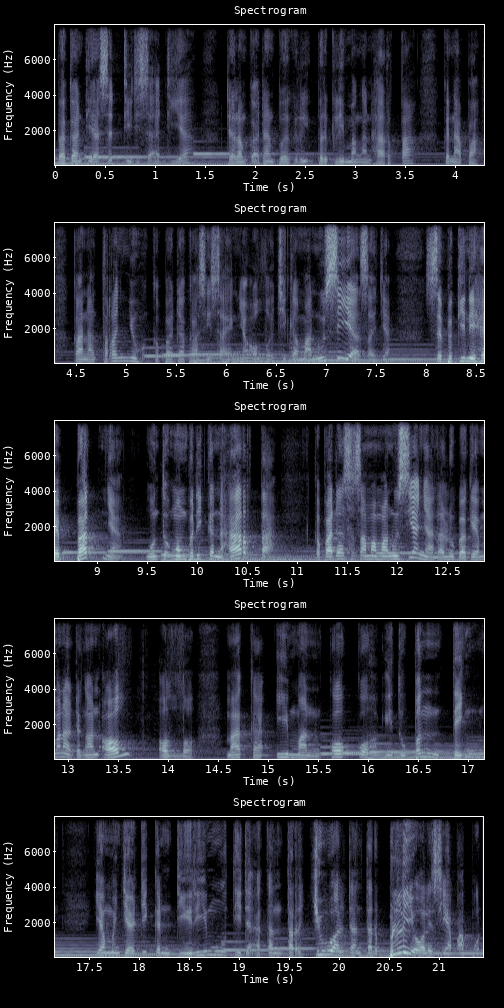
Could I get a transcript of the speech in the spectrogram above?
Bahkan dia sedih di saat dia dalam keadaan bergelimangan harta. Kenapa? Karena terenyuh kepada kasih sayangnya Allah. Jika manusia saja sebegini hebatnya untuk memberikan harta kepada sesama manusianya. Lalu bagaimana dengan Allah? Maka iman kokoh itu penting yang menjadikan dirimu tidak akan terjual dan terbeli oleh siapa pun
